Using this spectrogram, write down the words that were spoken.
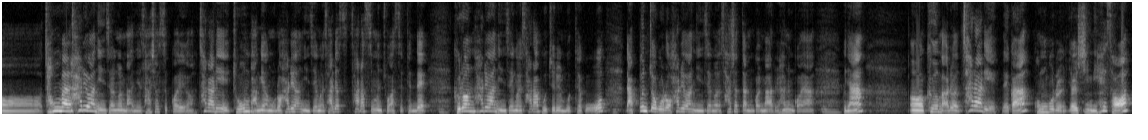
어, 정말 화려한 인생을 많이 사셨을 거예요. 차라리 좋은 방향으로 화려한 인생을 살았, 살았으면 좋았을 텐데, 그런 화려한 인생을 살아보지를 못하고, 나쁜 쪽으로 화려한 인생을 사셨다는 걸 말을 하는 거야. 그냥, 어, 그 말은 차라리 내가 공부를 열심히 해서,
